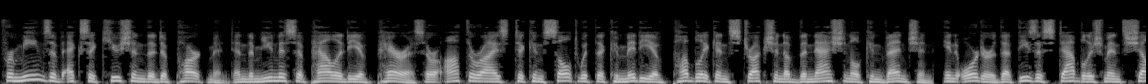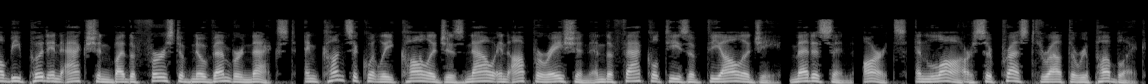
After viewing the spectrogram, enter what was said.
For means of execution the Department and the Municipality of Paris are authorized to consult with the Committee of Public Instruction of the National Convention, in order that these establishments shall be put in action by 1 November next, and consequently colleges now in operation and the faculties of theology, medicine, arts, and law are suppressed throughout the Republic."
